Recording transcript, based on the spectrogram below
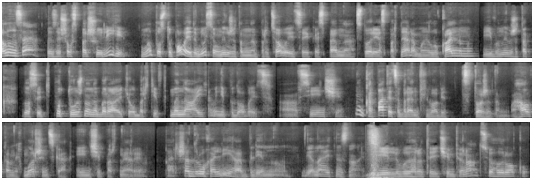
ЛНЗ зайшов з першої ліги. Ну, поступово я дивлюся, вони вже там напрацьовується якась певна історія з партнерами локальними, і вони вже так досить потужно набирають обертів. Минай мені подобається. А всі інші, ну Карпати це бренд Львові. Це теж там Галка, в них Моршинська і інші партнери. Перша друга ліга, блін, ну я навіть не знаю. Ціль виграти чемпіонат цього року,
